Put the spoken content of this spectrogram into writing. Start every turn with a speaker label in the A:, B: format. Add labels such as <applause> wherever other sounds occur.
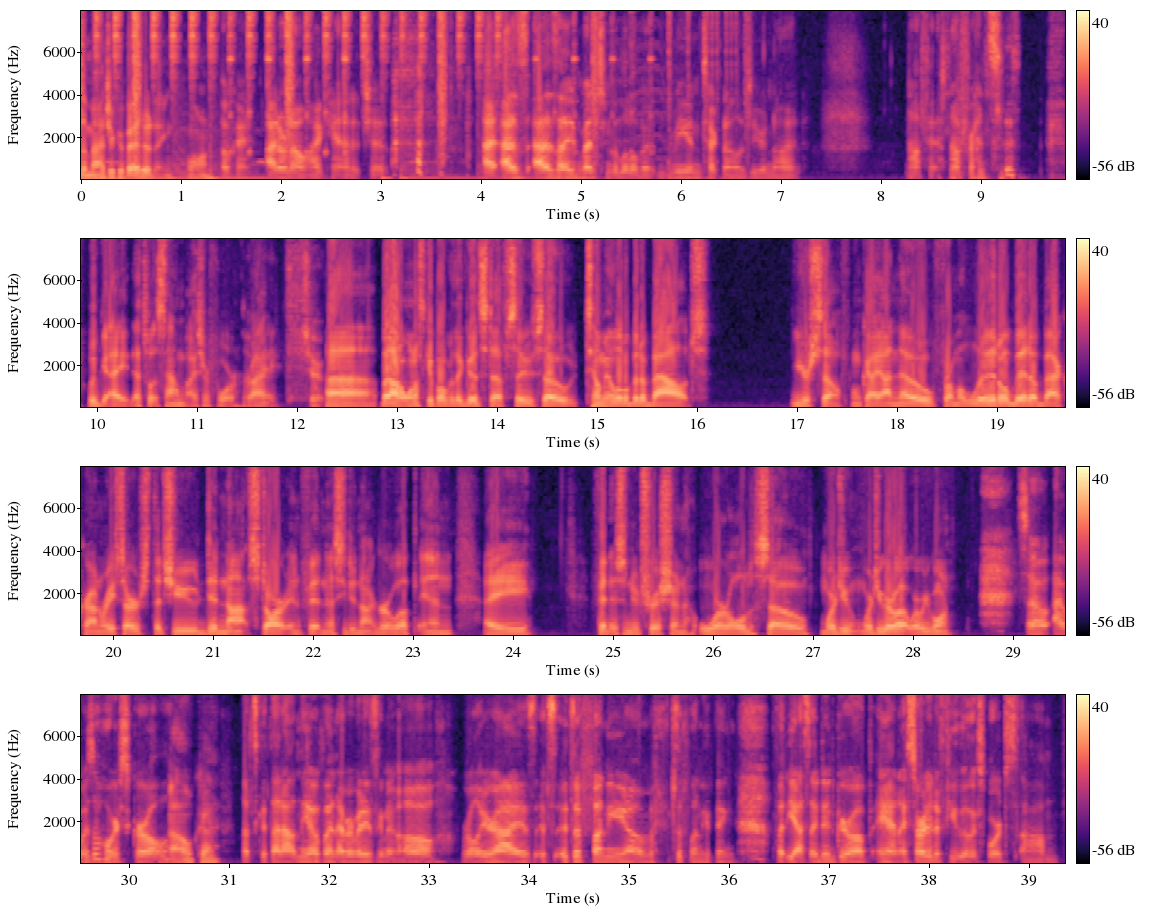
A: the magic of editing, Laurin?
B: Okay, I don't know. I can't edit shit. <laughs> as as I mentioned a little bit, me and technology are not not fa- not friends. <laughs>
A: We've got hey, that's what sound bites are for, right?
B: Okay, sure.
A: Uh, but I don't want to skip over the good stuff, Sue. So tell me a little bit about yourself. Okay, I know from a little bit of background research that you did not start in fitness. You did not grow up in a fitness and nutrition world. So where'd you where'd you grow up? Where were you born?
B: So I was a horse girl.
A: Oh, okay.
B: Let's get that out in the open. Everybody's gonna oh roll your eyes. It's it's a funny um <laughs> it's a funny thing, but yes, I did grow up and I started a few other sports. Um,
